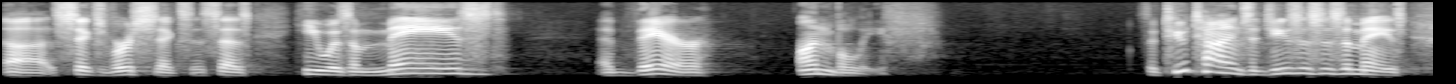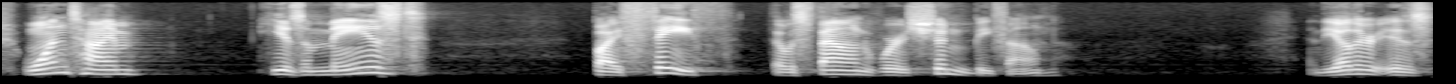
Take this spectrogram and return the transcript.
uh, 6, verse 6, it says, He was amazed at their unbelief. So, two times that Jesus is amazed. One time, he is amazed by faith that was found where it shouldn't be found. And the other is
